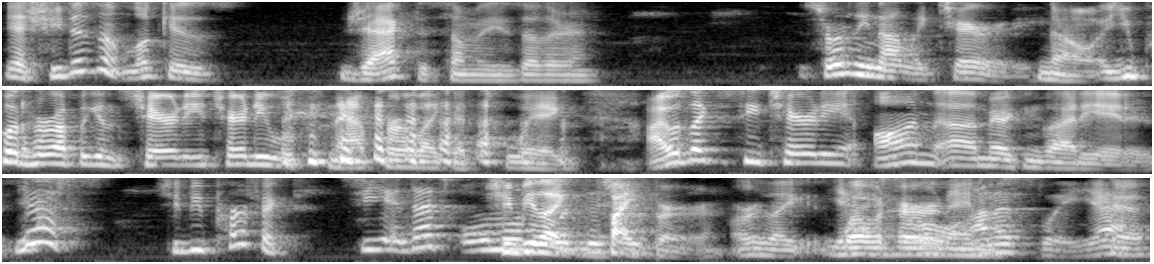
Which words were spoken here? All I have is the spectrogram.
Yeah, she doesn't look as jacked as some of these other. Certainly not like charity. No, you put her up against Charity, Charity will snap her like a twig. I would like to see Charity on uh, American Gladiators. Yes. she'd be perfect. See, and that's almost She'd be like this should- Viper or like Yes. what would her oh, name? Honestly, yeah. Yeah.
